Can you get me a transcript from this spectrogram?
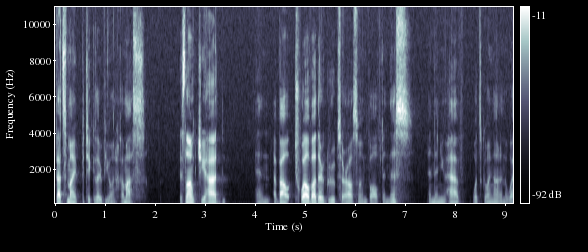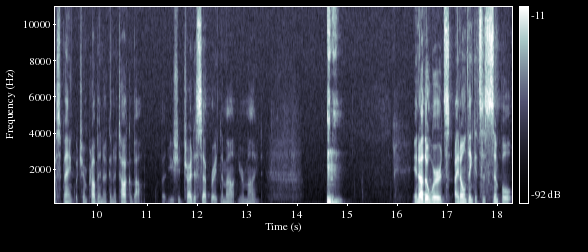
That's my particular view on Hamas. Islamic Jihad and about 12 other groups are also involved in this. And then you have what's going on in the West Bank, which I'm probably not going to talk about, but you should try to separate them out in your mind. in other words, I don't think it's as simple,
